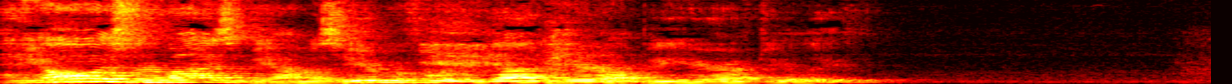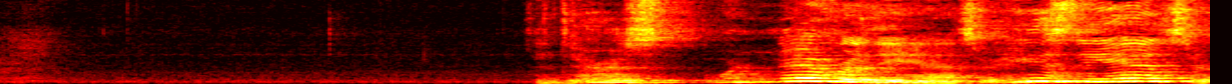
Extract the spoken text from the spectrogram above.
And He always reminds me, I was here before you got here. I'll be here after you leave. That there is, we're never the answer. He's the answer.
